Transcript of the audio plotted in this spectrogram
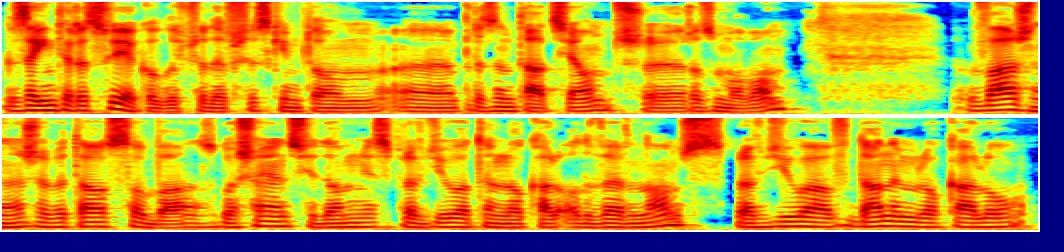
zainteresuje kogoś przede wszystkim tą e, prezentacją czy rozmową, Ważne, żeby ta osoba, zgłaszając się do mnie, sprawdziła ten lokal od wewnątrz, sprawdziła w danym lokalu,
